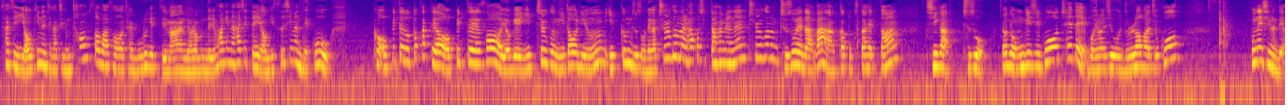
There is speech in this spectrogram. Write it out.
사실 여기는 제가 지금 처음 써봐서 잘 모르겠지만 여러분들이 확인을 하실 때 여기 쓰시면 되고 그 업비트도 똑같아요. 업비트에서 여기에 입출금 이더리움 입금 주소 내가 출금을 하고 싶다 하면은 출금 주소에다가 아까 복사했던 지갑 주소 여기 옮기시고 최대 뭐 이런 식으로 눌러가지고 보내시면 돼요.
